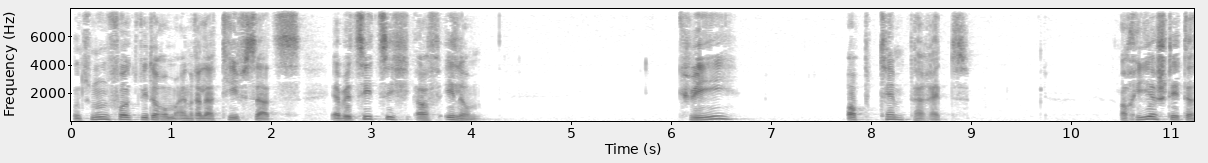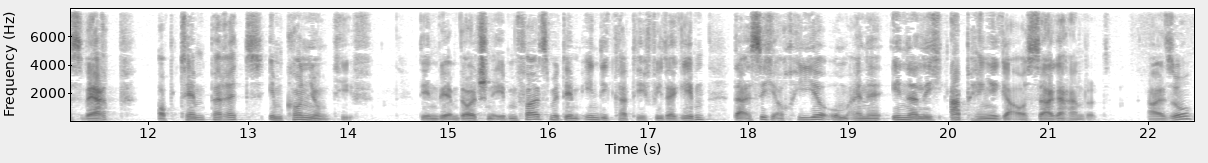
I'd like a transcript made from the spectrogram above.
und nun folgt wiederum ein Relativsatz. Er bezieht sich auf illum. Qui obtemperet. Auch hier steht das Verb obtemperet im Konjunktiv, den wir im Deutschen ebenfalls mit dem Indikativ wiedergeben, da es sich auch hier um eine innerlich abhängige Aussage handelt. Also,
